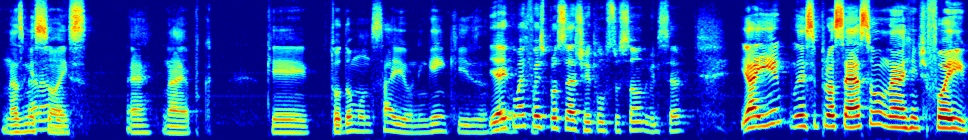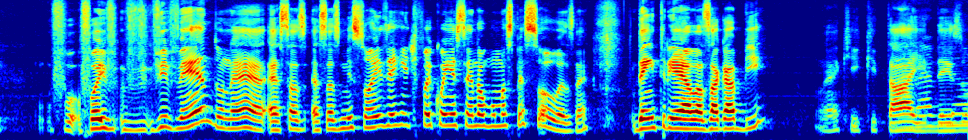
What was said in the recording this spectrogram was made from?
nas Caramba. missões. É, na época. Porque todo mundo saiu, ninguém quis. E aí, como é que foi esse processo de reconstrução do ministério? E aí, nesse processo, né, a gente foi, fo- foi vi- vivendo né, essas, essas missões e a gente foi conhecendo algumas pessoas, né? Dentre elas, a Gabi, né, que, que tá aí desde o,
